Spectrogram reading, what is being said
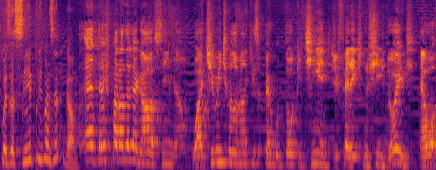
Coisa simples, mas é legal. É, tem umas paradas legais assim mesmo. O achievement tô vendo aqui, você perguntou que tinha de diferente no X2, é o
